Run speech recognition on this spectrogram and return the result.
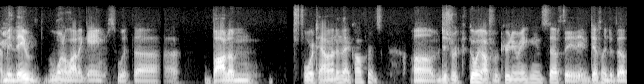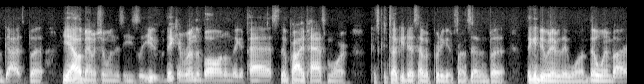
I mean, they won a lot of games with uh, bottom four talent in that conference. Um, just rec- going off recruiting ranking and stuff, they, they've definitely developed guys. But yeah, Alabama should win this easily. They can run the ball on them. They can pass. They'll probably pass more because Kentucky does have a pretty good front seven, but they can do whatever they want. They'll win by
